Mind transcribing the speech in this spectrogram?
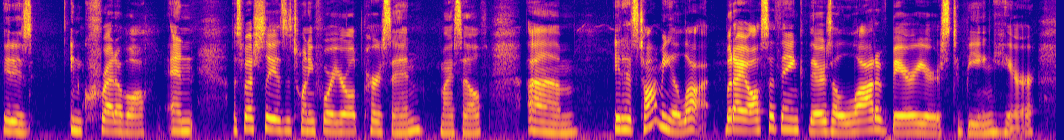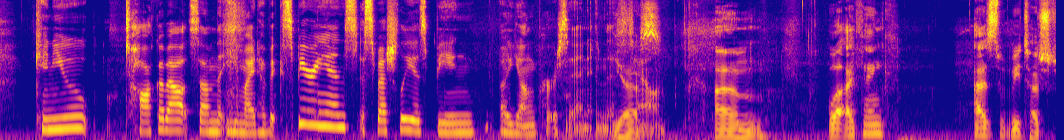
It is incredible. And especially as a 24 year old person, myself, um, it has taught me a lot. But I also think there's a lot of barriers to being here. Can you talk about some that you might have experienced, especially as being a young person in this Yes. town? Um, well, I think as we touched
